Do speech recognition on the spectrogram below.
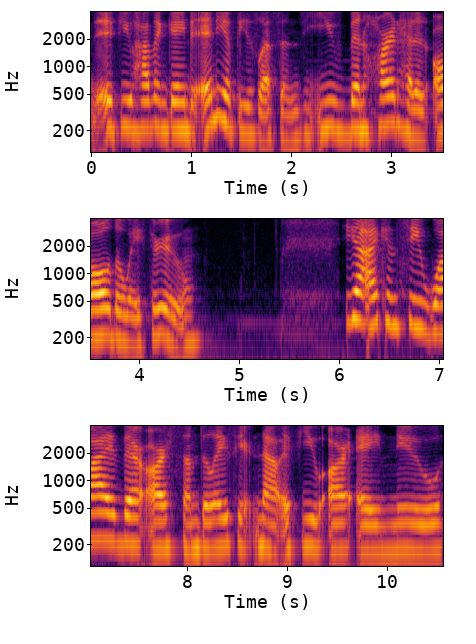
if you haven't gained any of these lessons, you've been hard headed all the way through. Yeah, I can see why there are some delays here. Now, if you are a new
